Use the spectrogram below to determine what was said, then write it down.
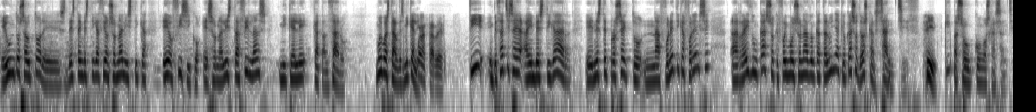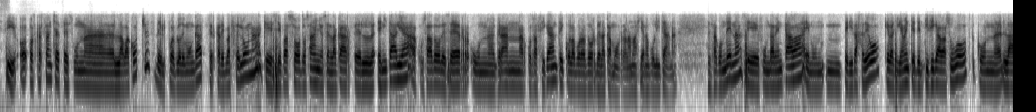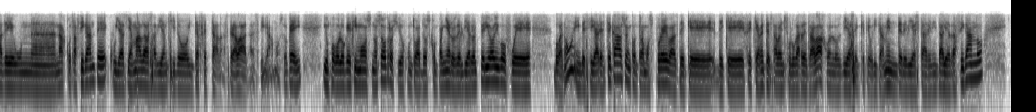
E un dos autores desta investigación xornalística é o físico e xornalista freelance Michele Catanzaro. Moi boas tardes, Michele. Buenas tardes. Ti empezaches a, a investigar eh, neste proxecto na fonética forense a raíz dun caso que foi moi sonado en Cataluña, que é o caso de Óscar Sánchez. Sí. Que pasou con Óscar Sánchez? Sí, Óscar Sánchez es un lavacoches del pueblo de Mongat, cerca de Barcelona, que se pasó dos años en la cárcel en Italia, acusado de ser un gran narcotraficante y colaborador de la Camorra, la mafia napolitana. Esa condena se fundamentaba en un peritaje de voz que básicamente identificaba su voz con la de un uh, narcotraficante cuyas llamadas habían sido interceptadas, grabadas, digamos, ¿ok? Y un poco lo que hicimos nosotros, yo junto a dos compañeros del diario El Periódico, fue bueno, investigar este caso, encontramos pruebas de que, de que efectivamente estaba en su lugar de trabajo en los días en que teóricamente debía estar en Italia traficando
